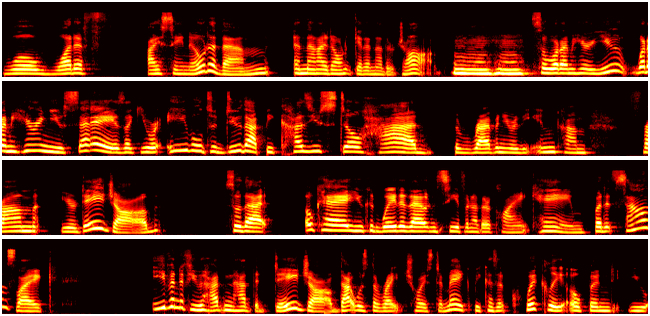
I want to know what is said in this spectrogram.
well what if i say no to them and then i don't get another job mm-hmm. so what i'm hearing you what i'm hearing you say is like you were able to do that because you still had the revenue or the income from your day job so that okay you could wait it out and see if another client came but it sounds like even if you hadn't had the day job, that was the right choice to make because it quickly opened you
